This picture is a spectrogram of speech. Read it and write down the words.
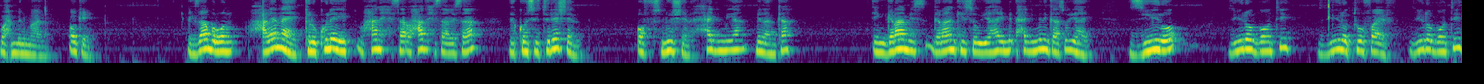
wax milmaayo okay. Example one waxaa leenahay calculate waxaan xisaa waxaad xisaabaysaa the concentration of solution xajmiga milanka in grams garaankiisa uu yahay xajmi milankaas uu yahay zero zero bonty zero two five zero bonty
